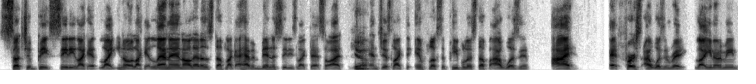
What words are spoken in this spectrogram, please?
such a big city like at like you know like Atlanta and all that other stuff. Like I haven't been to cities like that. So I yeah and just like the influx of people and stuff, I wasn't I at first I wasn't ready. Like, you know what I mean?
